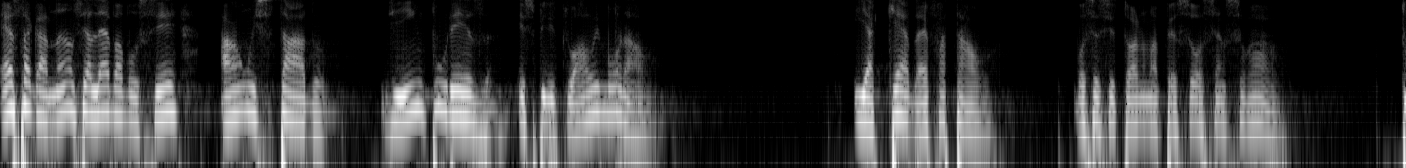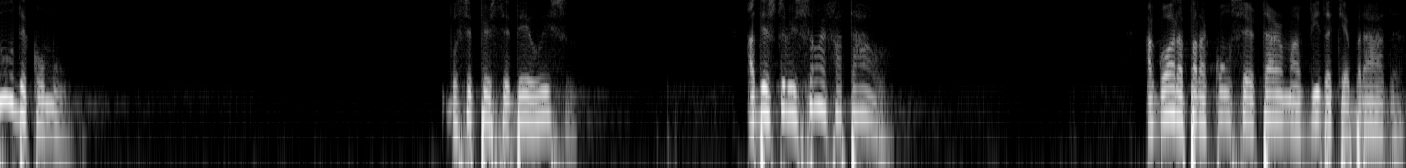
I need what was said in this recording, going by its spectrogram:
Essa ganância leva você a um estado de impureza espiritual e moral. E a queda é fatal. Você se torna uma pessoa sensual. Tudo é comum. Você percebeu isso? A destruição é fatal. Agora, para consertar uma vida quebrada,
